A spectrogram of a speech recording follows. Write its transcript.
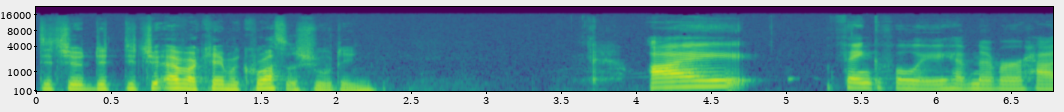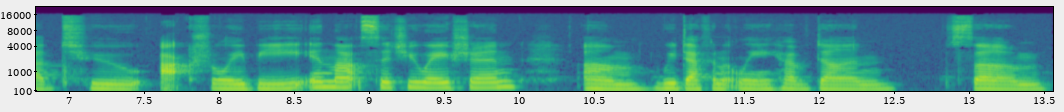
Did, you did, did you ever came across a shooting? i thankfully have never had to actually be in that situation um, we definitely have done some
